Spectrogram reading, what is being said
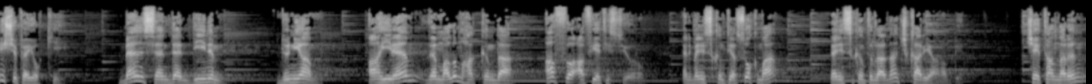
hiç şüphe yok ki ben senden dinim, dünyam, ahirem ve malım hakkında af ve afiyet istiyorum. Yani beni sıkıntıya sokma, beni sıkıntılardan çıkar ya Rabbi. Şeytanların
